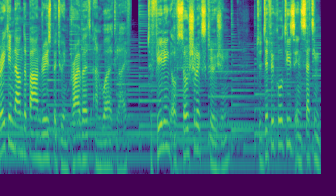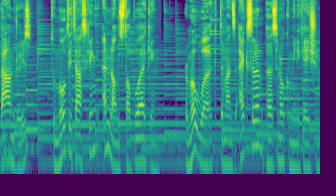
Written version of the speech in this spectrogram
breaking down the boundaries between private and work life, to feeling of social exclusion, to difficulties in setting boundaries, to multitasking and non stop working. Remote work demands excellent personal communication.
